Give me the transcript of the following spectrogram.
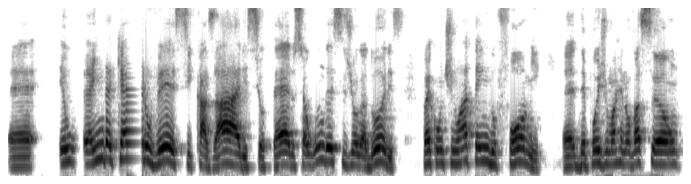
É, eu ainda quero ver se Casares, se Otério, se algum desses jogadores vai continuar tendo fome é, depois de uma renovação,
